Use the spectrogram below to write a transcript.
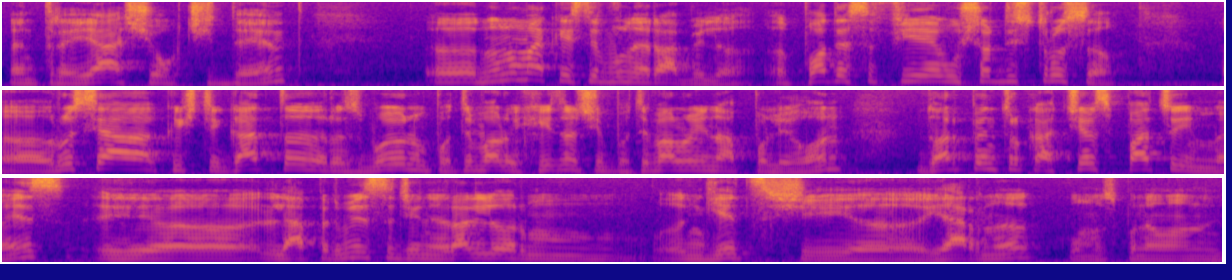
între ea și Occident, uh, nu numai că este vulnerabilă, uh, poate să fie ușor distrusă. Uh, Rusia a câștigat uh, războiul împotriva lui Hitler și împotriva lui Napoleon doar pentru că acel spațiu imens uh, le-a permis generalilor m, îngheț și uh, iarnă, cum spune un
